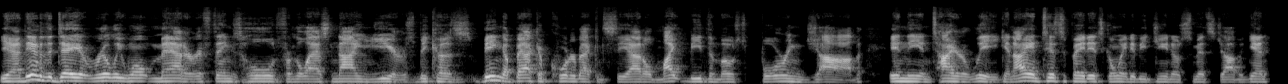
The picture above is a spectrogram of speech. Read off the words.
Yeah, at the end of the day, it really won't matter if things hold from the last nine years because being a backup quarterback in Seattle might be the most boring job in the entire league. And I anticipate it's going to be Geno Smith's job again.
